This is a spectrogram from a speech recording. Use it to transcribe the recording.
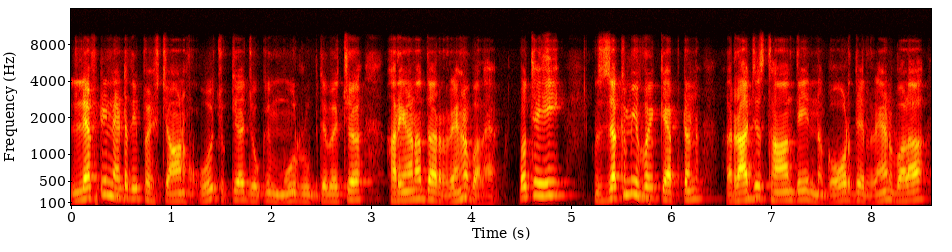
ਲੈਫਟੀਨੈਂਟ ਦੀ ਪਛਾਣ ਹੋ ਚੁੱਕੀ ਹੈ, ਜੋ ਕਿ ਮੂਲ ਰੂਪ ਦੇ ਵਿੱਚ ਹਰਿਆਣਾ ਦਾ ਰਹਿਣ ਵਾਲਾ ਹੈ। ਉੱਥੇ ਹੀ ਜ਼ਖਮੀ ਹੋਏ ਕੈਪਟਨ ਰਾਜਸਥਾਨ ਦੇ ਨਗੌਰ ਦੇ ਰਹਿਣ ਵਾਲਾ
